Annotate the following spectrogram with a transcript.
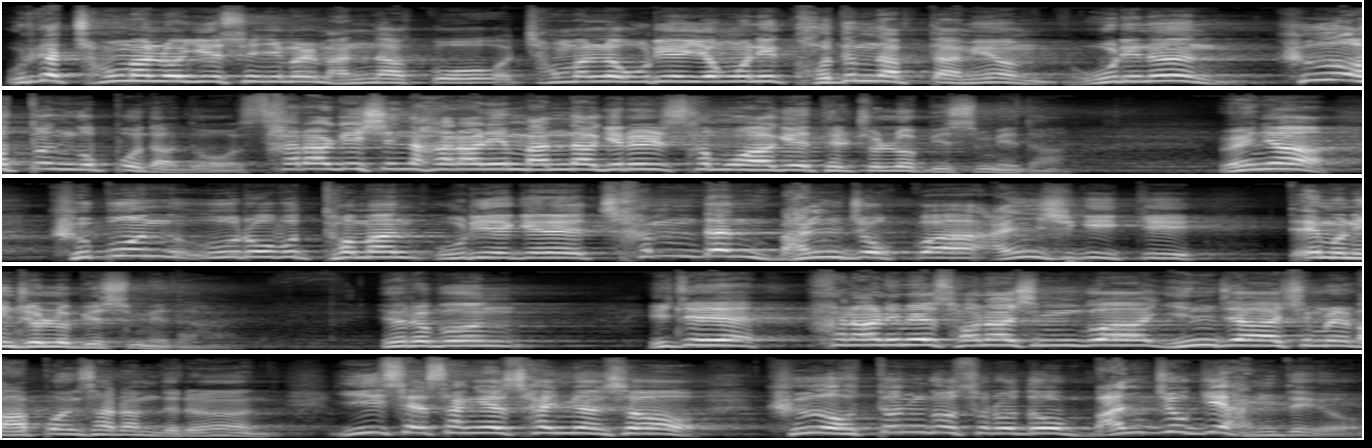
우리가 정말로 예수님을 만났고 정말로 우리의 영혼이 거듭났다면 우리는 그 어떤 것보다도 살아계신 하나님 만나기를 사모하게 될 줄로 믿습니다. 왜냐? 그분으로부터만 우리에게 참된 만족과 안식이 있기 때문인 줄로 믿습니다. 여러분, 이제 하나님의 선하심과 인자하심을 맛본 사람들은 이 세상에 살면서 그 어떤 것으로도 만족이 안 돼요.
